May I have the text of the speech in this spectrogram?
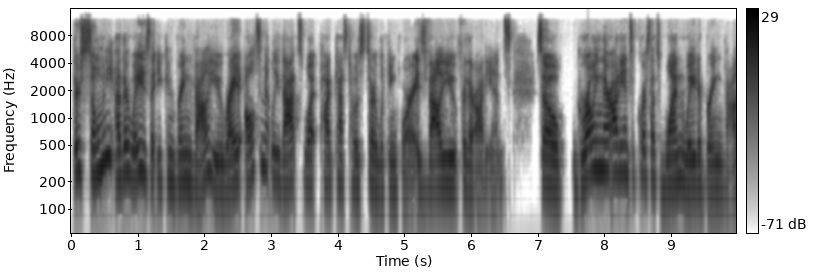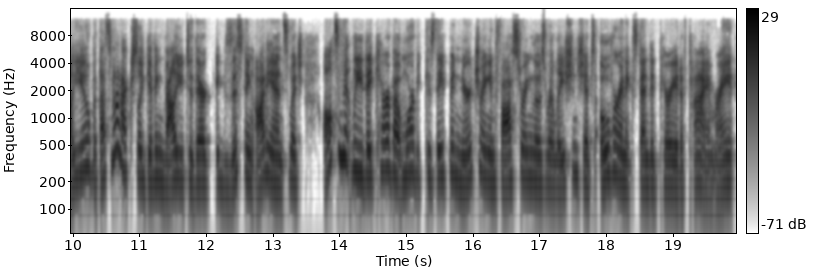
There's so many other ways that you can bring value, right? Ultimately, that's what podcast hosts are looking for is value for their audience. So, growing their audience, of course, that's one way to bring value, but that's not actually giving value to their existing audience, which ultimately they care about more because they've been nurturing and fostering those relationships over an extended period of time, right?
